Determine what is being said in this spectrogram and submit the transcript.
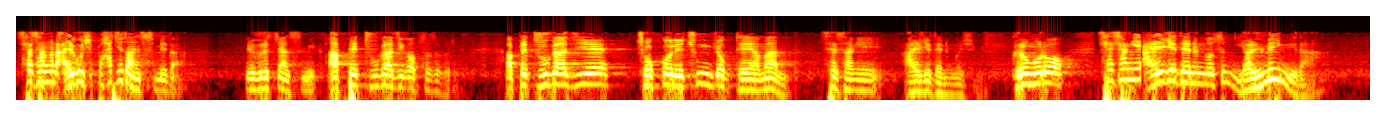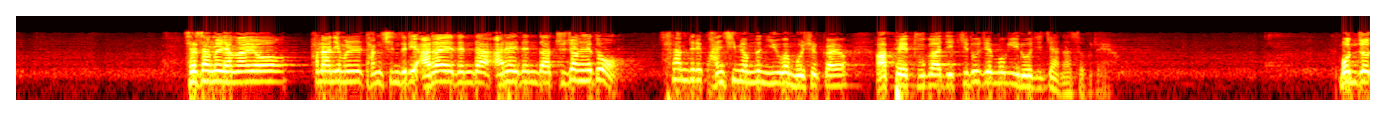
세상을 알고 싶어 하지도 않습니다. 왜 그렇지 않습니까? 앞에 두 가지가 없어서 그래요. 앞에 두 가지의 조건이 충족돼야만 세상이 알게 되는 것입니다. 그러므로 세상이 알게 되는 것은 열매입니다. 세상을 향하여 하나님을 당신들이 알아야 된다, 알아야 된다 주장해도 사람들이 관심이 없는 이유가 무엇일까요? 앞에 두 가지 기도 제목이 이루어지지 않아서 그래요. 먼저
